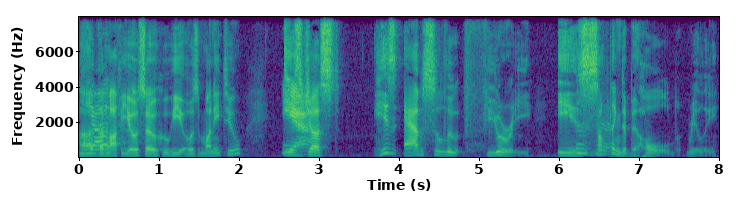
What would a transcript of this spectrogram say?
uh, the mafioso who he owes money to, is Yeah. just his absolute fury is something to behold, really.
